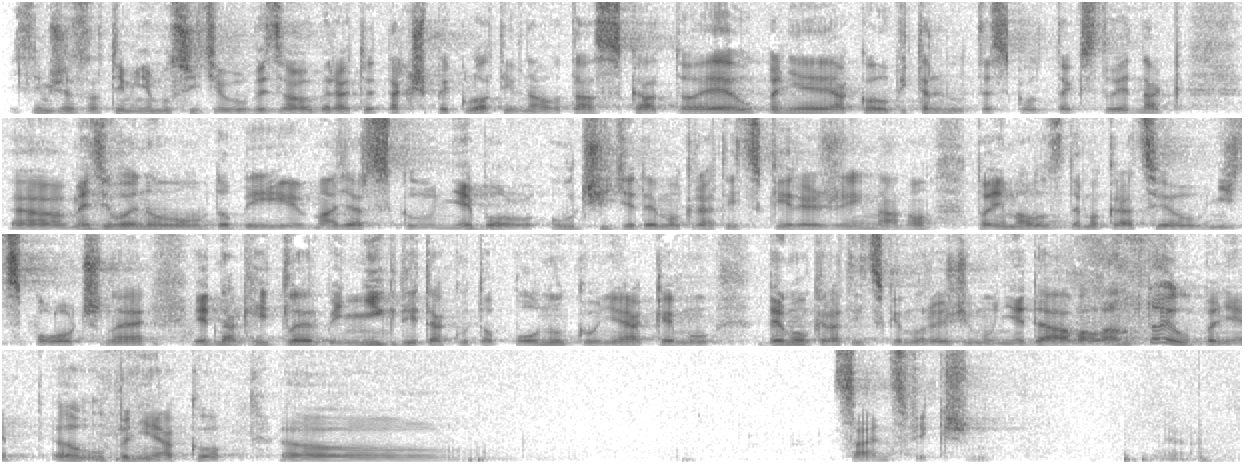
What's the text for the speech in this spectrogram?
Myslím, že sa tým nemusíte vôbec zaoberať. To je tak špekulatívna otázka. To je úplne ako vytrhnuté z kontextu. Jednak e, v medzivojnovom období v Maďarsku nebol určite demokratický režim, áno, to nemalo s demokraciou nič spoločné. Jednak Hitler by nikdy takúto ponuku nejakému demokratickému režimu nedával. Áno, to je úplne, e, úplne ako uh, science fiction. Yeah.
